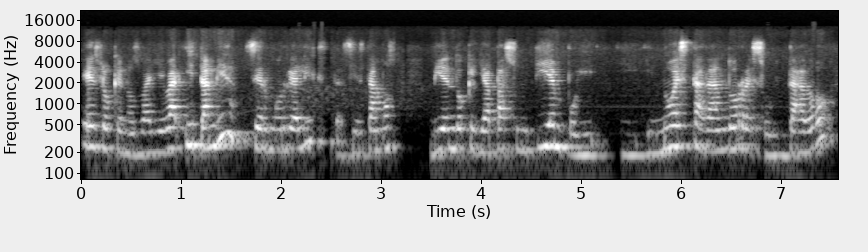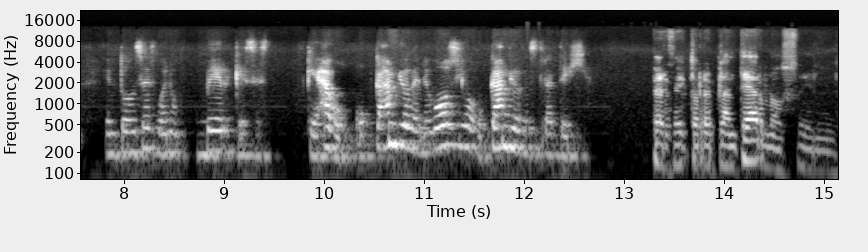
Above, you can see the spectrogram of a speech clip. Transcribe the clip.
es lo que nos va a llevar. Y también ser muy realistas, si estamos viendo que ya pasó un tiempo y, no está dando resultado, entonces, bueno, ver qué, es, qué hago, o cambio de negocio o cambio de estrategia. Perfecto, replantearnos, el,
